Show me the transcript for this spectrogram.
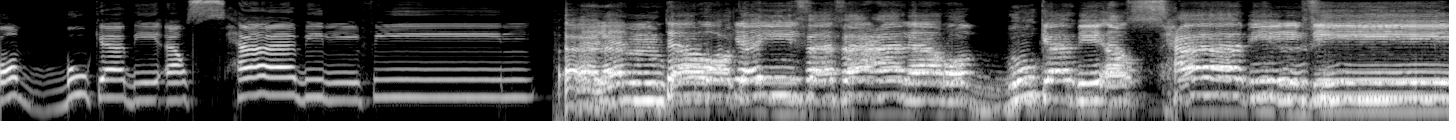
ربك بأصحاب الفيل؟ ألم تر كيف فعل ربك بأصحاب الفيل؟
